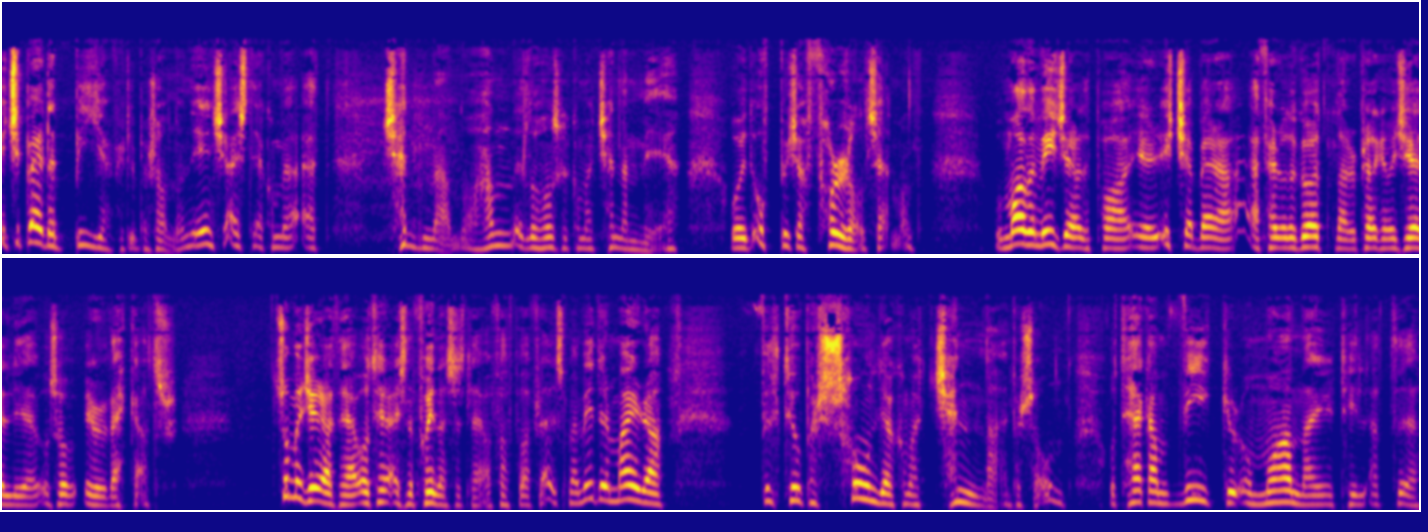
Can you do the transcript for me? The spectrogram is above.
Ikke bare til å bia for til personen, jeg er ikke eisen jeg kommer at kjenne han, og han eller hun skal komme at kjenne meg, og et oppbygge forhold sammen. Og maten vi gjør det på er ikke bare at færre og gøtene og preker evangeliet, og så er vi vekk alt. Så vi gjør det, og til eisen finnes det, og fatt på frels, men vi er mer vil du personlig komme at kjenne en person, og ta ham viker og maner til at uh,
